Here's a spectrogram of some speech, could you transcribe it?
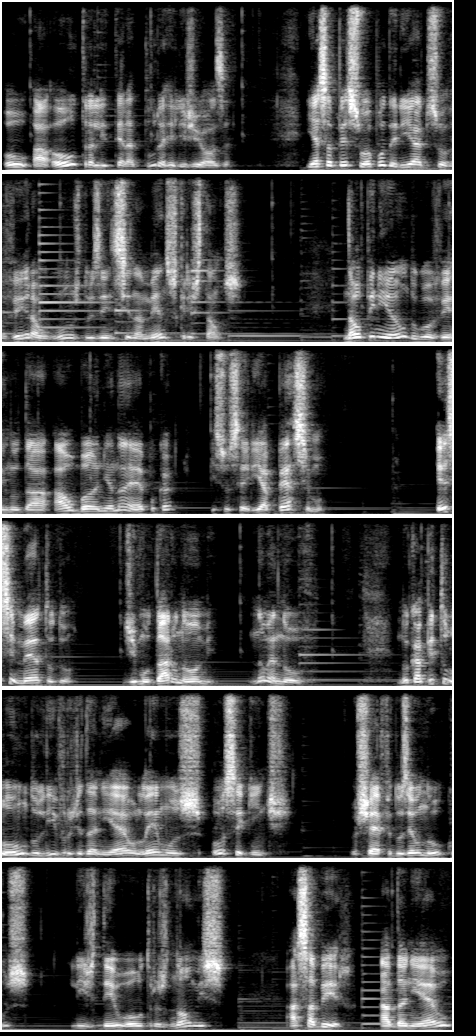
ou a outra literatura religiosa e essa pessoa poderia absorver alguns dos ensinamentos cristãos. Na opinião do governo da Albânia na época, isso seria péssimo. Esse método de mudar o nome não é novo. No capítulo 1 do livro de Daniel, lemos o seguinte: O chefe dos eunucos lhes deu outros nomes, a saber, a Daniel,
